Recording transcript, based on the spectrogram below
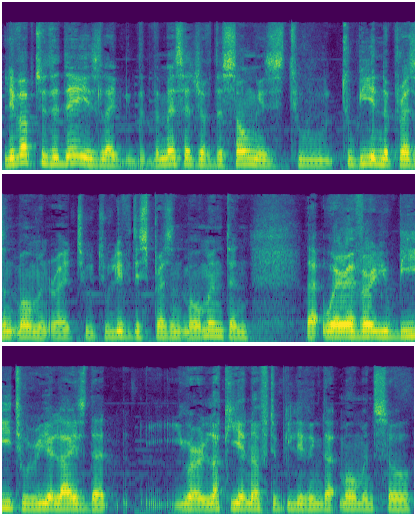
live up to the day is like the, the message of the song is to to be in the present moment, right? To to live this present moment and that wherever you be to realize that you are lucky enough to be living that moment. So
